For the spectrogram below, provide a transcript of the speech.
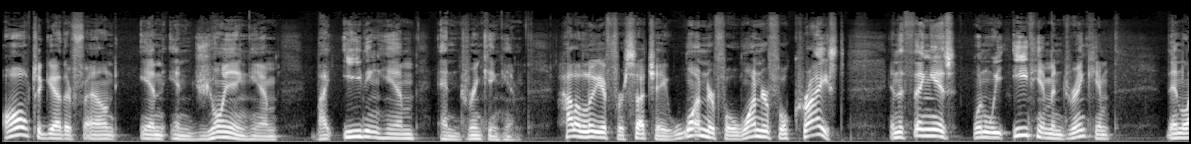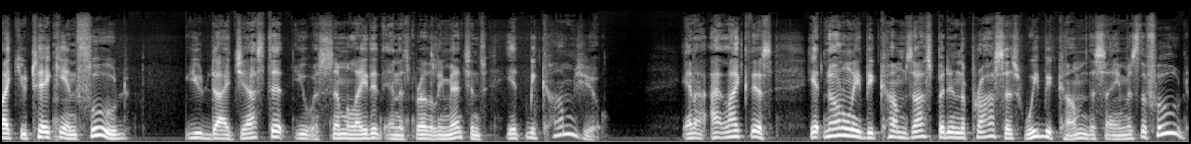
altogether found in enjoying Him by eating Him and drinking Him. Hallelujah for such a wonderful, wonderful Christ. And the thing is, when we eat Him and drink Him, then like you take in food, you digest it, you assimilate it, and as Brother Lee mentions, it becomes you. And I, I like this. It not only becomes us, but in the process, we become the same as the food.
